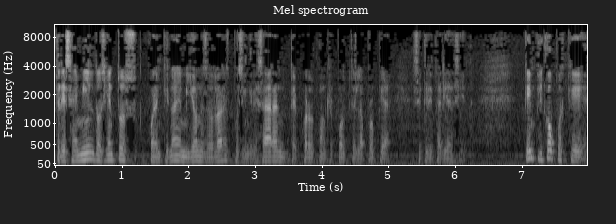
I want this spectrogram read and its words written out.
13.249 millones de dólares, pues, ingresaran de acuerdo con el reporte de la propia Secretaría de Hacienda. ¿Qué implicó? Pues que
